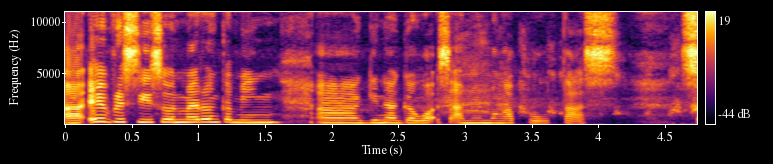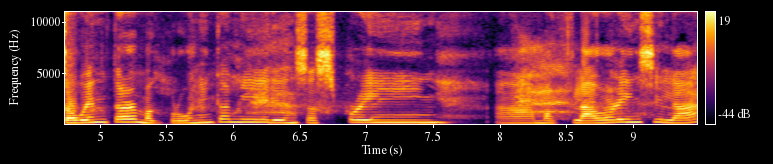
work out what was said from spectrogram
ah, every season meron kaming ah, ginagawa sa aming mga prutas. sa winter mag-pruning kami, then sa spring ah, mag-flowering sila.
